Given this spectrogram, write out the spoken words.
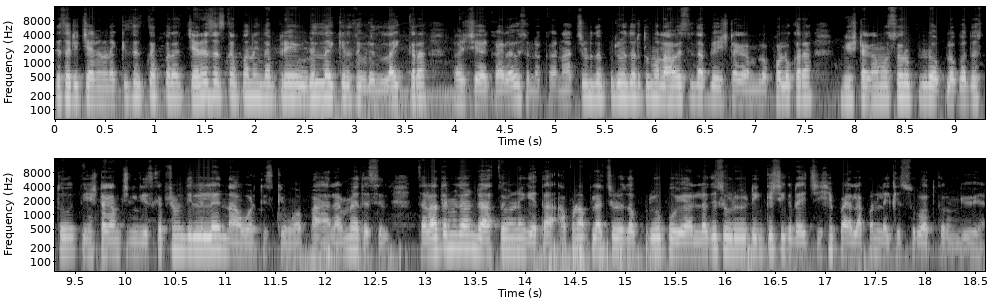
त्यासाठी चॅनल नक्की सबस्क्राईब करा. चॅनल सबस्क्राईब करून एकदम फ्री व्हिडिओ लाईक केला व्हिडिओ लाईक करा आणि शेअर करायला विसरू नका. नाचच्या व्हिडिओ जर तुम्हाला हवे असेल तर आपल्या इंस्टाग्रामला फॉलो करा. मी इंस्टाग्रामवर सर्व व्हिडिओ अपलोड करत असतो. ते इंस्टाग्रामची लिंक डिस्क्रिप्शनमध्ये दिलेलं आहे. नावरतीच किंवा पाहायला मिळत असेल. चला तर मित्रांनो जास्त वेळ न घेता आपण आपल्या व्हिडिओचा प्रिव्ह्यू पोहूया. लगेच व्हिडिओ एडिटिंग कशी करायची हे पाहायला आपण लगेच सुरुवात करून घेऊया.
